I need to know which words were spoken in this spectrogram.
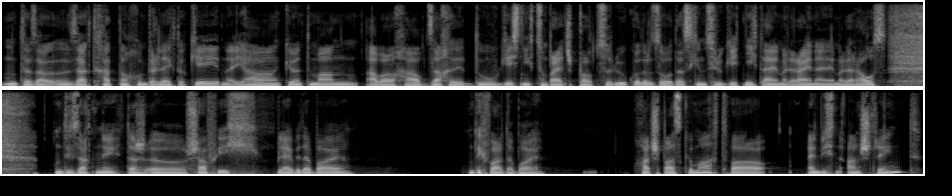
Und er sagt, hat noch überlegt, okay, na ja, könnte man, aber Hauptsache, du gehst nicht zum Breitsport zurück oder so, das hin zurück geht nicht, einmal rein, einmal raus. Und ich sagte, nee, das äh, schaffe ich, bleibe dabei. Und ich war dabei. Hat Spaß gemacht, war ein bisschen anstrengend.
